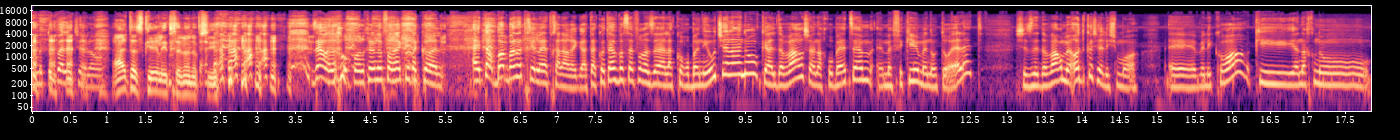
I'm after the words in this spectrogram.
המטופלת שלו. אל תזכיר לי את צנון נפשי. זהו, אנחנו פה הולכים לפרק את הכל. אה, טוב, בוא, בוא נתחיל מההתחלה רגע. אתה כותב בספר הזה על הקורבניות שלנו כעל דבר שאנחנו בעצם מפיקים ממנו תועלת, שזה דבר מאוד קשה לשמוע ולקרוא, כי אנחנו,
